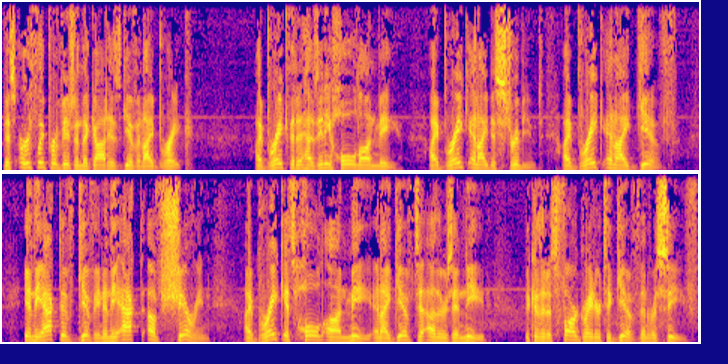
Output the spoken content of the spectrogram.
This earthly provision that God has given, I break. I break that it has any hold on me. I break and I distribute. I break and I give. In the act of giving, in the act of sharing, I break its hold on me and I give to others in need because it is far greater to give than receive.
